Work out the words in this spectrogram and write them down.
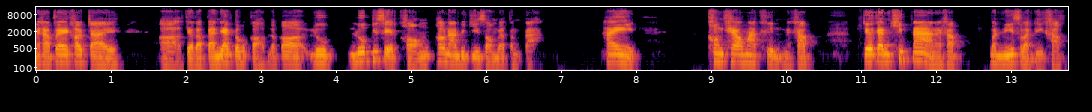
นะครับ เพื่อให้เข้าใจเกี่ยวกับการแยกตัวประกอบ แล้วก็รูป รูปพิเศษของเท่านานดีกีสองแบบต่างๆ ให้คล่องแคล่วมากขึ้นนะครับ เจอกันคลิปหน้านะครับ วันนี้สวัสดีครับ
